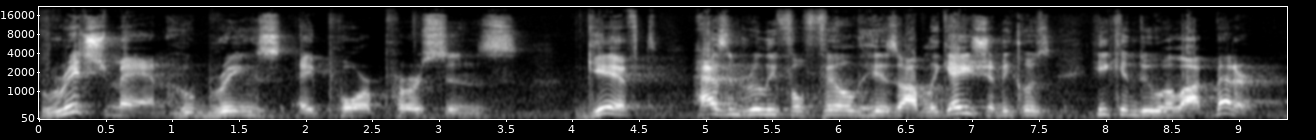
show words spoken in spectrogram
rich man who brings a poor person's gift hasn't really fulfilled his obligation because he can do a lot better.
